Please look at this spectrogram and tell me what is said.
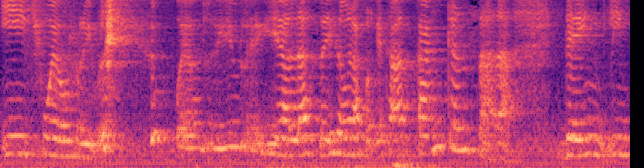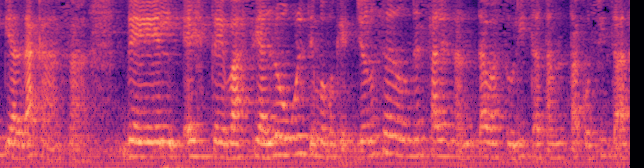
y fue horrible, fue horrible guiar las 6 horas porque estaba tan cansada de limpiar la casa, de este, vaciar lo último, porque yo no sé de dónde sale tanta basurita, tanta cosita,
